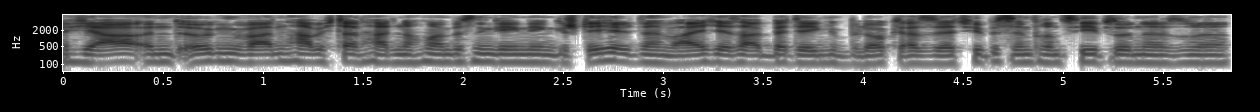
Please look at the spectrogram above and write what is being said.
ja, und irgendwann habe ich dann halt nochmal ein bisschen gegen den gestählt. Dann war ich jetzt halt bei denen geblockt. Also der Typ ist im Prinzip so eine, so eine,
